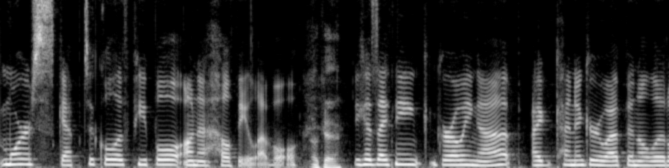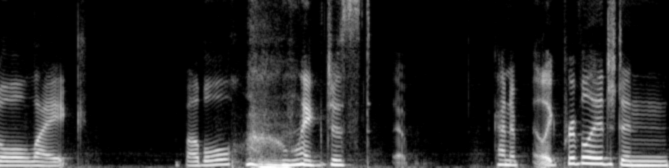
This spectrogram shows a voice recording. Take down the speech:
more skeptical of people on a healthy level Okay. because I think growing up, I kind of grew up in a little like bubble, mm-hmm. like just kind of like privileged and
